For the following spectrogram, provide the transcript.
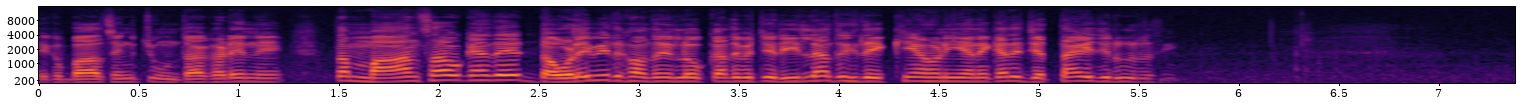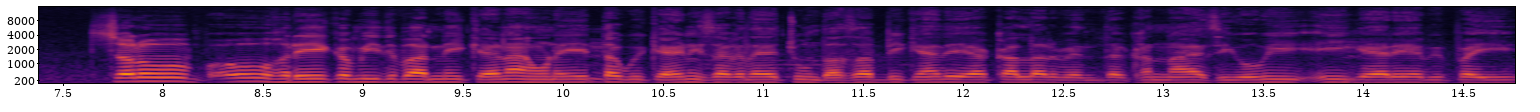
ਇਕਬਾਲ ਸਿੰਘ ਝੁੰਦਾ ਖੜੇ ਨੇ, ਤਾਂ ਮਾਨ ਸਾਹਿਬ ਕਹਿੰਦੇ ਡੌਲੇ ਵੀ ਦਿਖਾਉਂਦੇ ਨੇ ਲੋਕਾਂ ਦੇ ਵਿੱਚ, ਰੀਲਾਂ ਤੁਸੀਂ ਦੇਖੀਆਂ ਹੋਣੀਆਂ ਨੇ, ਕਹਿੰਦੇ ਜਿੱਤਾਂਗੇ ਜ਼ਰੂਰ ਅਸੀਂ। ਚਲੋ, ਉਹ ਹਰੇਕ ਉਮੀਦਵਾਰ ਨੇ ਕਹਿਣਾ ਹੁਣ, ਇਹ ਤਾਂ ਕੋਈ ਕਹਿ ਨਹੀਂ ਸਕਦਾ ਝੂੰਦਾ ਸਾਹਿਬ ਵੀ ਕਹਿੰਦੇ ਆ ਕੱਲ ਅਰਵਿੰਦ ਖੰਨਾ ਆਇਆ ਸੀ, ਉਹ ਵੀ ਇਹੀ ਕਹਿ ਰਹੇ ਆ ਵੀ ਭਾਈ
